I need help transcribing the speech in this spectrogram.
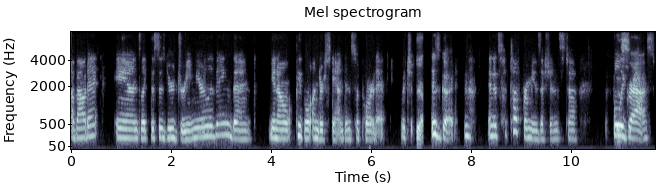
about it and like this is your dream you're living, then you know, people understand and support it, which yeah. is good. And it's tough for musicians to fully it's, grasp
